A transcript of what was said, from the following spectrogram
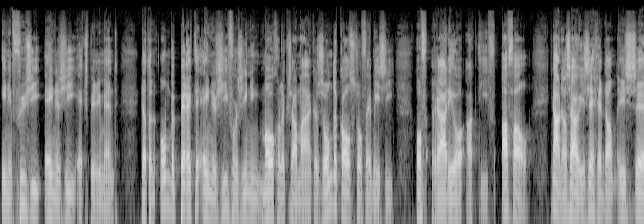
in een fusie-energie-experiment dat een onbeperkte energievoorziening mogelijk zou maken zonder koolstofemissie of radioactief afval. Nou, dan zou je zeggen, dan is uh,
